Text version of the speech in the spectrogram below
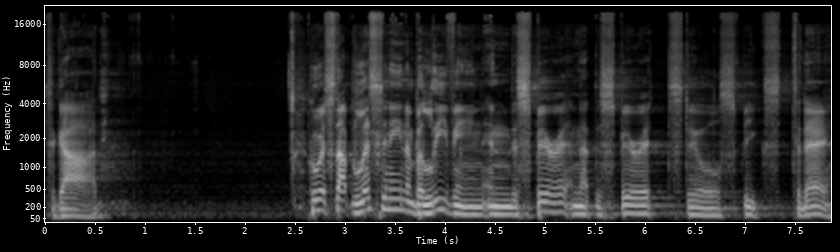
to God? Who has stopped listening and believing in the Spirit and that the Spirit still speaks today?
